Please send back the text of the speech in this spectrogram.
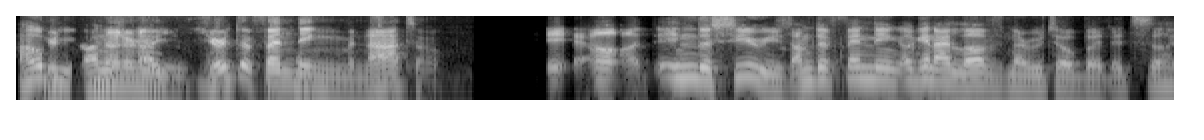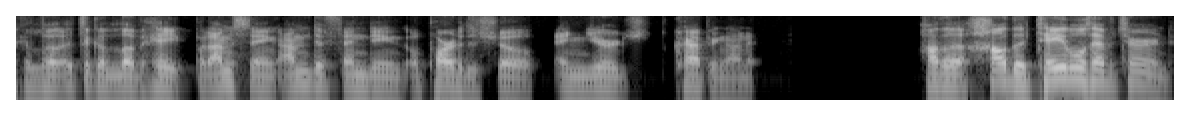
I hope You're- you no, no, no. You're defending Minato. It- uh, in the series. I'm defending again. I love Naruto, but it's like a lo- it's like a love hate. But I'm saying I'm defending a part of the show, and you're crapping on it. How the how the tables have turned.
